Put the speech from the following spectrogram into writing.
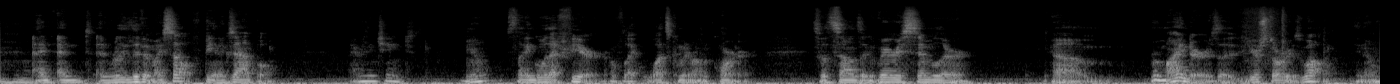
Mm-hmm. and and and really live it myself be an example. Everything changed you know? It's letting go of that fear of like what's coming around the corner. So it sounds like a very similar um, reminder is your story as well you know?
